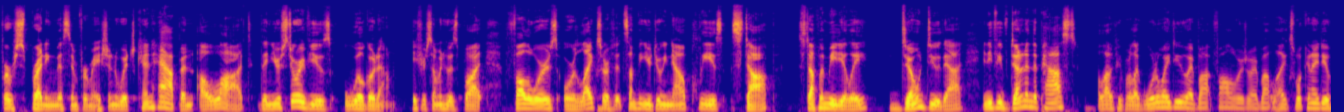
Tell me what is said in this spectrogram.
for spreading misinformation, which can happen a lot, then your story views will go down. If you're someone who has bought followers or likes, or if it's something you're doing now, please stop. Stop immediately don't do that. And if you've done it in the past, a lot of people are like, what do I do? I bought followers or I bought likes. What can I do?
